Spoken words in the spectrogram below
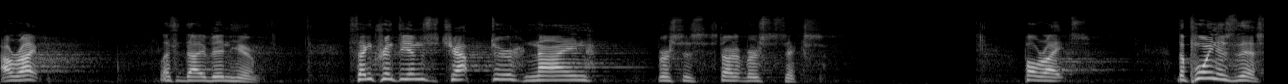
All right, let's dive in here. Second Corinthians chapter 9, verses, start at verse 6. Paul writes, The point is this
